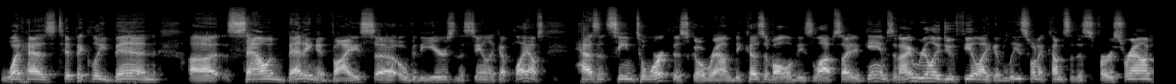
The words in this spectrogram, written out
what has typically been uh, sound betting advice uh, over the years in the Stanley Cup playoffs hasn't seemed to work this go round because of all of these lopsided games. And I really do feel like, at least when it comes to this first round,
